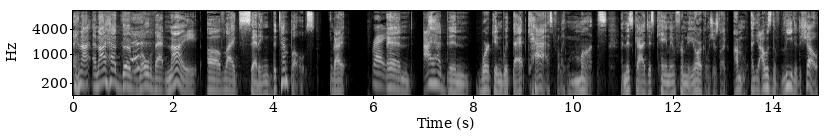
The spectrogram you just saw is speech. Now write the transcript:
And i and i had the role that night of like setting the tempos right? Right. and I had been working with that cast for like months. And this guy just came in from New York and was just like, I'm, I was the lead of the show,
